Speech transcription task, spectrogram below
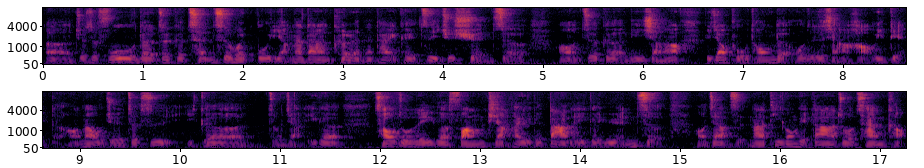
呃，就是服务的这个层次会不一样。那当然，客人呢，他也可以自己去选择哦，这个你想要比较普通的，或者是想要好一点的。哦，那我觉得这是一个怎么讲，一个操作的一个方向，还有一个大的一个原则。哦，这样子，那提供给大家做参考。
